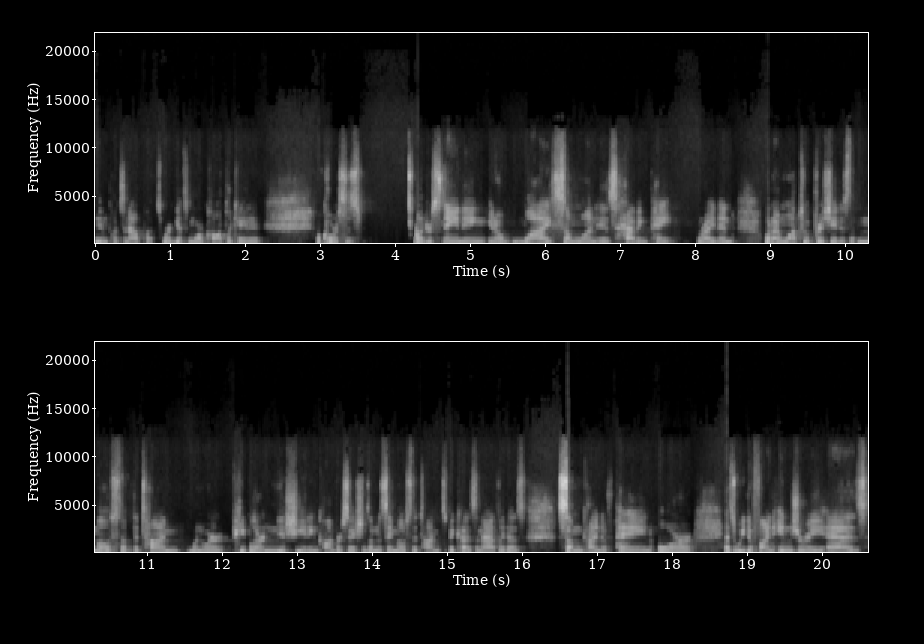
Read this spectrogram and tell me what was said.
inputs and outputs. Where it gets more complicated, of course, is understanding you know why someone is having pain right? And what i want to appreciate is that most of the time when we're people are initiating conversations i'm going to say most of the time it's because an athlete has some kind of pain or as we define injury as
